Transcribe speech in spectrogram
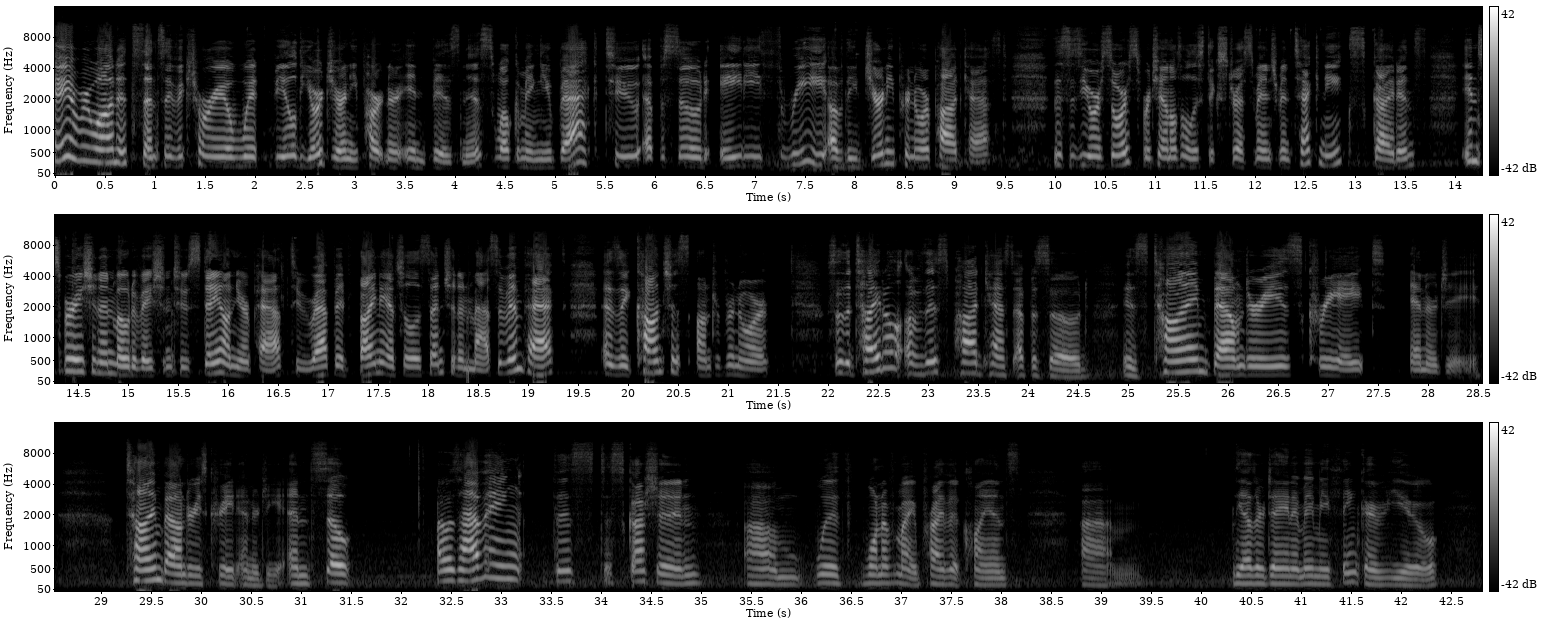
Hey everyone, it's Sensei Victoria Whitfield, your journey partner in business, welcoming you back to episode 83 of the Journeypreneur podcast. This is your source for channeled holistic stress management techniques, guidance, inspiration, and motivation to stay on your path to rapid financial ascension and massive impact as a conscious entrepreneur. So, the title of this podcast episode is Time Boundaries Create Energy time boundaries create energy. And so I was having this discussion um, with one of my private clients um, the other day, and it made me think of you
